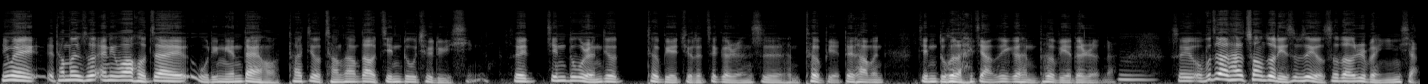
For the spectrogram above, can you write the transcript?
因为他们说 Andy Warhol 在五零年代哈，他就常常到京都去旅行，所以京都人就特别觉得这个人是很特别，对他们。京都来讲是一个很特别的人呢，嗯，所以我不知道他创作里是不是有受到日本影响。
